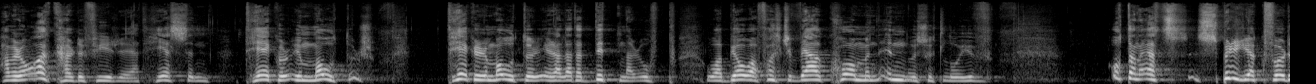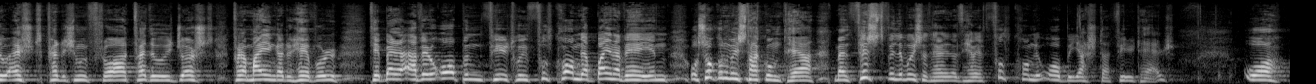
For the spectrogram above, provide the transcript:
han vil akkar det fyrir at hesen teker motor, teker motor er at leta dittnar upp, og at bjåa folk velkommen inn i sitt liv. Utan at spyrja hver du erst, hver du kommer fra, hver du gjørst, hver meiningar du hever, til bare å være åpen for tog fullkomlig beina veien, og så kunne vi snakke om det, men først vil jeg vise til at jeg har et fullkomlig åpen hjerte for det her og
